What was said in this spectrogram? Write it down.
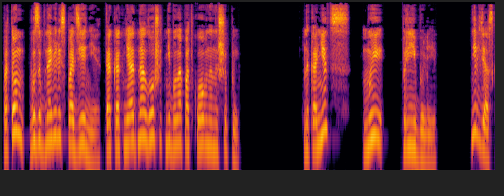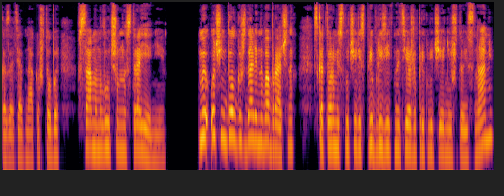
Потом возобновились падения, так как ни одна лошадь не была подкована на шипы. Наконец мы прибыли. Нельзя сказать, однако, чтобы в самом лучшем настроении. Мы очень долго ждали новобрачных, с которыми случились приблизительно те же приключения, что и с нами.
